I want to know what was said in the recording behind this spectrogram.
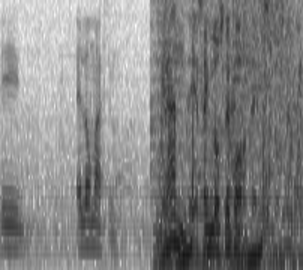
Y es lo máximo. Grandes en los deportes.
